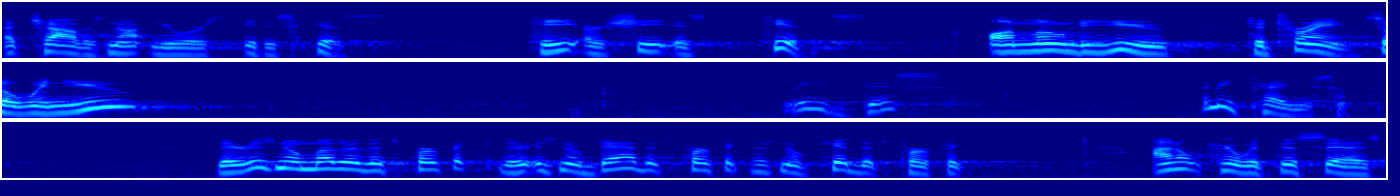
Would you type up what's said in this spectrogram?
That child is not yours, it is his. He or she is his, on loan to you to train. So when you read this, let me tell you something. There is no mother that's perfect. There is no dad that's perfect. There's no kid that's perfect. I don't care what this says.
